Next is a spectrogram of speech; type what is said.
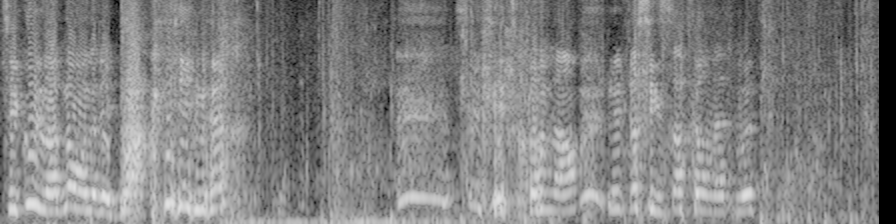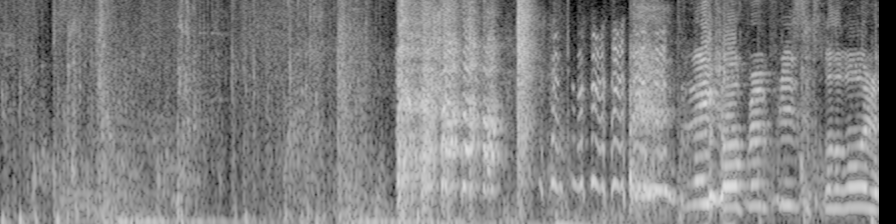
C'est cool, maintenant on a des bah Il meurt. C'était trop marrant. Le pire, c'est que c'est encore ma faute. Mec, j'en peux plus, c'est trop drôle.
